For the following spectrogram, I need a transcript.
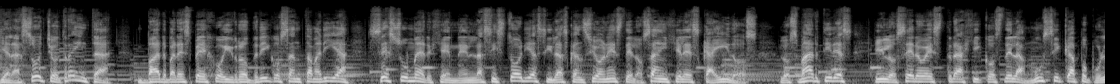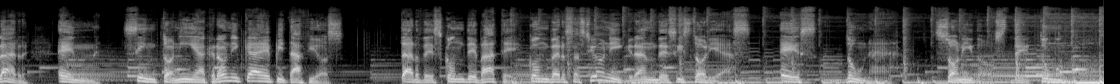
y a las 8.30, Bárbara Espejo y Rodrigo Santamaría se sumergen en las historias y las canciones de los ángeles caídos, los mártires y los héroes trágicos de la música popular en Sintonía Crónica Epitafios. Tardes con debate, conversación y grandes historias. Es Duna. Sonidos de tu mundo.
